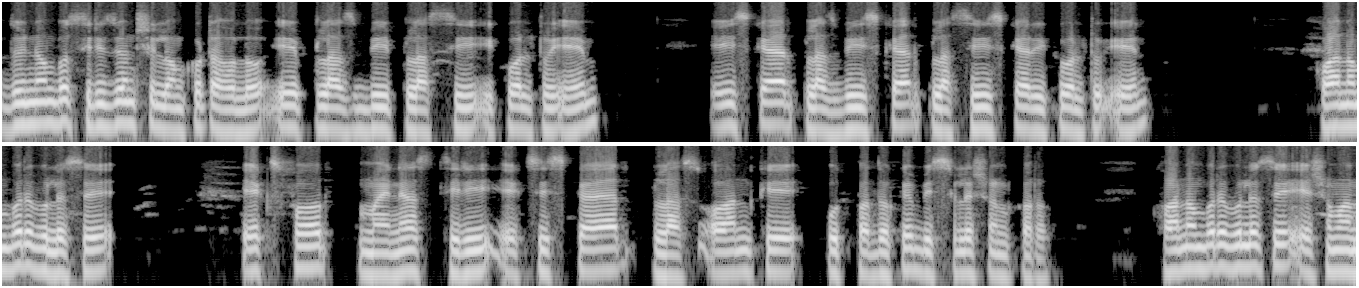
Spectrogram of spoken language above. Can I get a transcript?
দুই নম্বর সৃজনশীল অঙ্কটা হলো A plus B plus C equal to M, A square plus B square plus C square equal to N. ক নম্বরে বলেছে X four minus three X square plus one কে উৎপাদকে বিশ্লেষণ করো। খ নম্বরে বলেছে এ সমান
